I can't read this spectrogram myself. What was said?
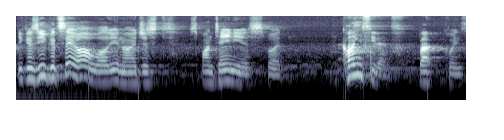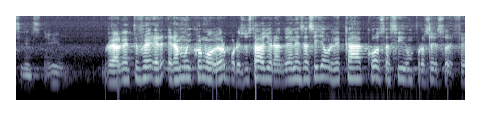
Because you could say, oh, well, you know, it's just spontaneous, but coincidence. But coincidence. There you go. realmente fue, era- era muy conmovedor, por eso estaba llorando en esa silla, porque cada cosa ha sido un proceso de fe.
